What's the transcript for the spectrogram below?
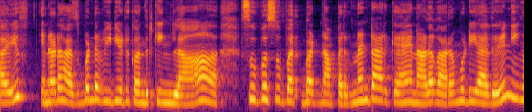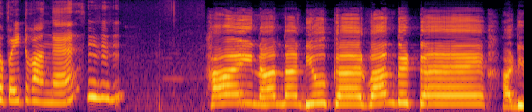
ஒய்ஃப் என்னோட ஹஸ்பண்டை வீடியோ எடுக்க வந்திருக்கீங்களா? சூப்பர் சூப்பர் பட் நான் ப்ரெக்னெண்ட்டாக இருக்கேன். என்னால் வர முடியாது. நீங்க போயிட்டு வாங்க. ஹாய் நான் தான் டியூக்கர் வந்துட்டேன். அடி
